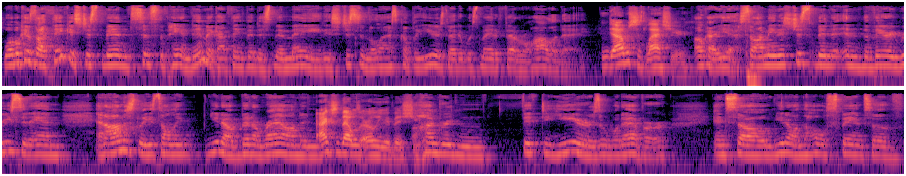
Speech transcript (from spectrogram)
Well, because I think it's just been since the pandemic. I think that it's been made. It's just in the last couple of years that it was made a federal holiday. That was just last year. Okay, yeah. So I mean, it's just been in the very recent and and honestly, it's only you know been around in Actually, that was earlier this year. 150 years or whatever. And so you know, in the whole span of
